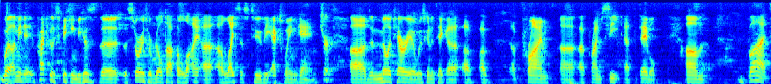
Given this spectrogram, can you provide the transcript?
Well, I mean, it, practically speaking, because the, the stories were built off a, li- a, a license to the X-wing game, Sure. uh, the militaria was going to take a, a, a, a prime uh, a prime seat at the table, um, but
